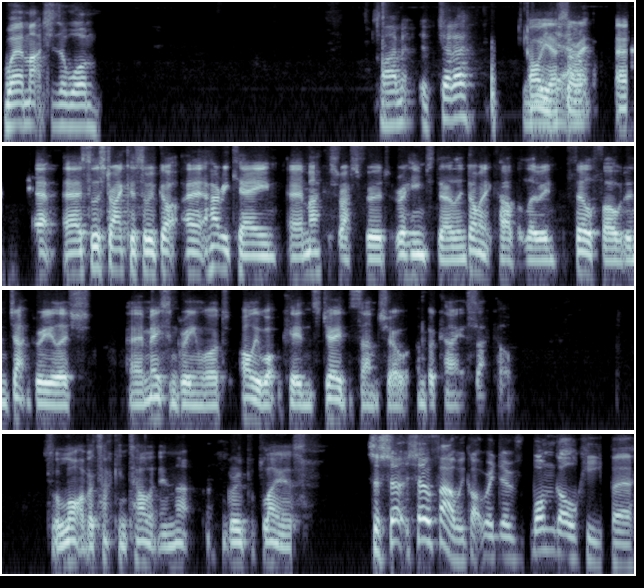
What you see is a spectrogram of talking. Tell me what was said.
Where matches are won. Simon, Cheddar. Oh yeah, sorry. Uh, yeah, uh, so the strikers. So we've got uh, Harry Kane, uh, Marcus Rashford, Raheem Sterling, Dominic Calvert-Lewin, Phil Foden, Jack Grealish, uh, Mason Greenwood, Ollie Watkins, Jadon Sancho, and Bukayo Saka. There's a lot of attacking talent in that group of players. So so so far we got rid of one goalkeeper,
